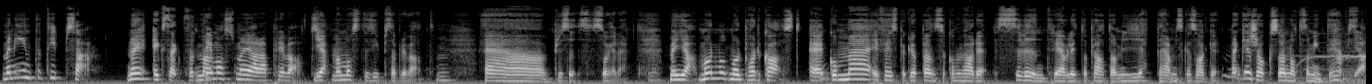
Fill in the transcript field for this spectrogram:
Men inte tipsa. Nej exakt för man Det måste man göra privat. Ja, man måste tipsa privat. Eh, precis, så är det. Men ja, Mord mot mord podcast. Eh, gå med i Facebookgruppen så kommer vi ha det svintrevligt och prata om jättehemska saker. Men kanske också något som inte är hemskt. Ja.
